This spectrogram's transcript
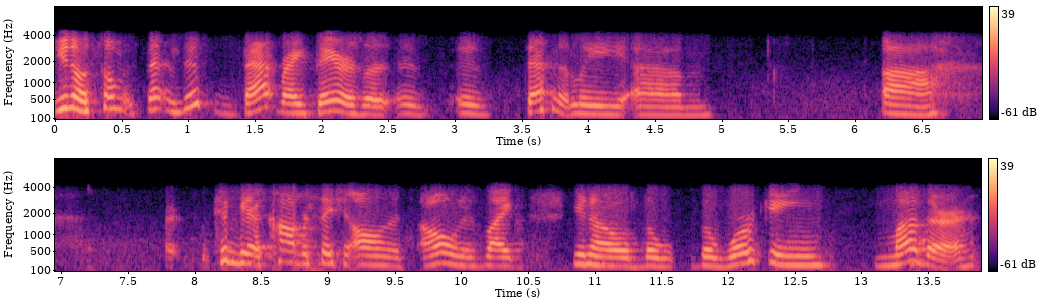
you know, so that, this that right there is a, is is definitely um, uh, can be a conversation all on its own. Is like you know the the working mother,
